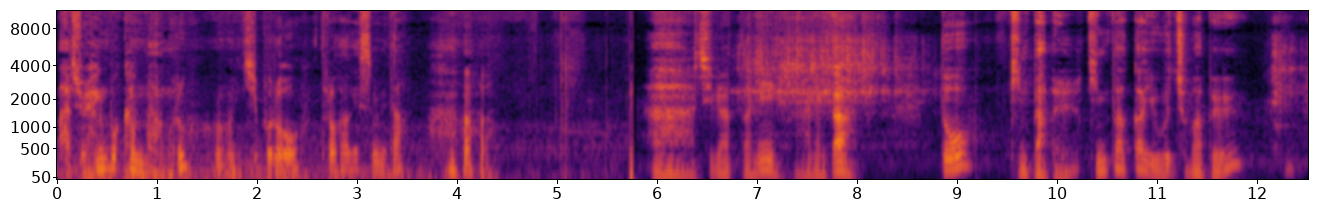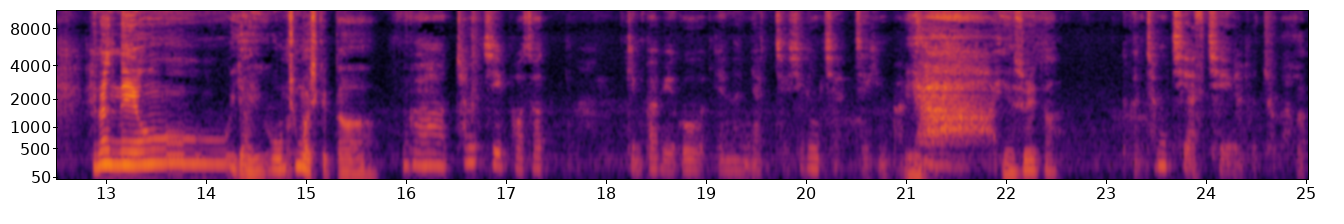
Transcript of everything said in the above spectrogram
아주 행복한 마음으로 어, 집으로 들어가겠습니다. 아, 집에 왔더니 아내가 또 김밥을, 김밥과 유부초밥을 해놨네요. 야, 이거 엄청 맛있겠다. 이거 참치 버섯 김밥이고 얘는 야채 시금치 야채 김밥. 이야, 예술이다. 이건 참치 야채 일부초밥.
